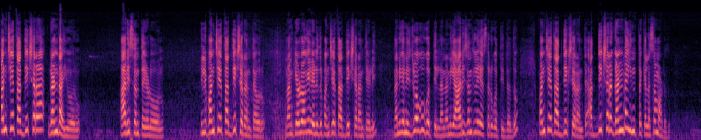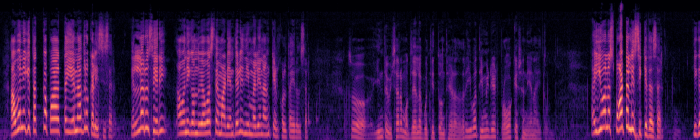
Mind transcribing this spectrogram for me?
ಪಂಚಾಯತ್ ಅಧ್ಯಕ್ಷರ ಗಂಡ ಇವರು. ಆರಿಸ್ ಅಂತ ಹೇಳುವವನು. ಇಲ್ಲಿ ಪಂಚಾಯತ್ ಅಧ್ಯಕ್ಷರಂತೆ ಅವರು. ನಾನು ಕೇಳುವಾಗ ಹೇಳಿದರು ಪಂಚಾಯತ್ ಅಧ್ಯಕ್ಷರ ಅಂತೇಳಿ ನನಗೆ ನಿಜವಾಗೂ ಗೊತ್ತಿಲ್ಲ ನನಗೆ ಆರಿಸ್ ಅಂತಲೇ ಹೆಸರು ಗೊತ್ತಿದ್ದದ್ದು. ಪಂಚಾಯತ್ ಅಧ್ಯಕ್ಷರಂತೆ ಅಧ್ಯಕ್ಷರ ಗಂಡ ಇಂಥ ಕೆಲಸ ಮಾಡೋದು. ಅವನಿಗೆ ತಕ್ಕ ಪಾಠ ಏನಾದರೂ ಕಳಿಸಿ ಸರ್. ಎಲ್ಲರೂ ಸೇರಿ ಅವನಿಗೆ ಒಂದು ವ್ಯವಸ್ಥೆ ಮಾಡಿ ಅಂತೇಳಿ ನಿಮ್ಮಲ್ಲಿ ನಾನು ಕೇಳ್ಕೊಳ್ತಾ ಇರೋದು ಸರ್. ಸೊ ಇಂಥ ವಿಚಾರ ಮೊದಲೆಲ್ಲ ಗೊತ್ತಿತ್ತು ಅಂತ ಹೇಳೋದಾದ್ರೆ ಇವತ್ತು ಇಮಿಡಿಯೇಟ್ ಪ್ರೊವೊಕೇಶನ್ ಏನಾಯಿತು ಇವನು ಸ್ಪಾಟಲ್ಲಿ ಸಿಕ್ಕಿದ ಸರ್. ಈಗ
